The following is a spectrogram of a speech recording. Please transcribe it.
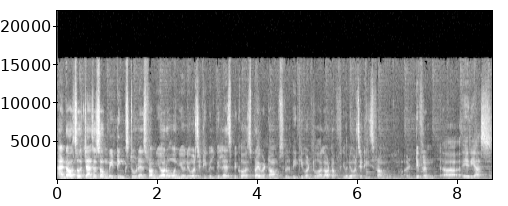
And also chances of meeting students from your own university will be less because private dorms will be given to a lot of universities from uh, different uh, areas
